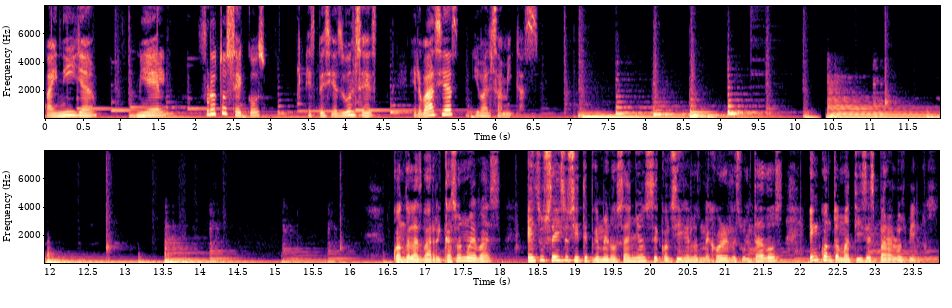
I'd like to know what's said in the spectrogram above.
vainilla, miel, frutos secos, especias dulces, herbáceas y balsámicas. Cuando las barricas son nuevas, en sus 6 o 7 primeros años se consiguen los mejores resultados en cuanto a matices para los vinos.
